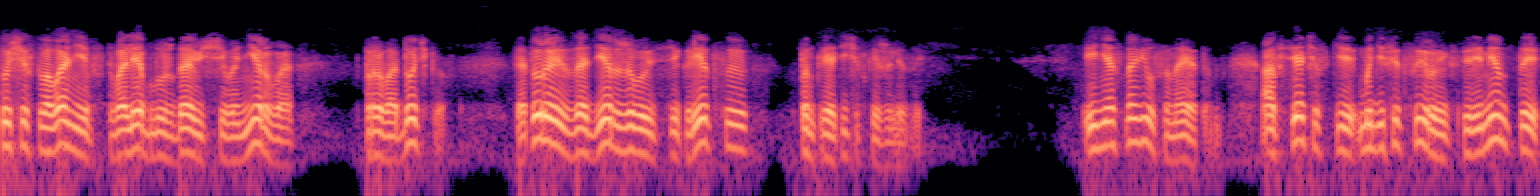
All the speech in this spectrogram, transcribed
Существование в стволе блуждающего нерва проводочков, которые задерживают секрецию панкреатической железы. И не остановился на этом, а всячески модифицируя эксперименты,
